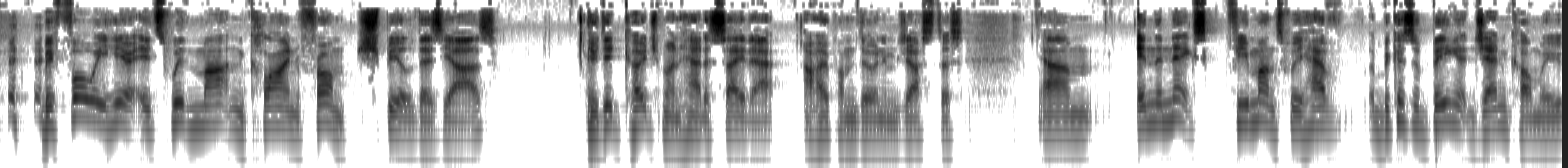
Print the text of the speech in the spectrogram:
Before we hear it, it's with Martin Klein from Spiel des Jahres, who did coach me on how to say that. I hope I'm doing him justice. Um, in the next few months, we have, because of being at Gen Con, we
